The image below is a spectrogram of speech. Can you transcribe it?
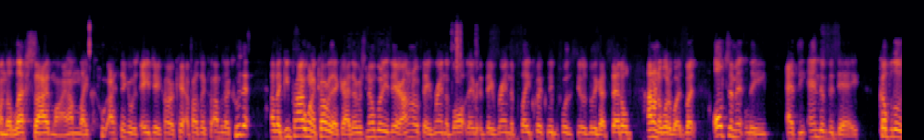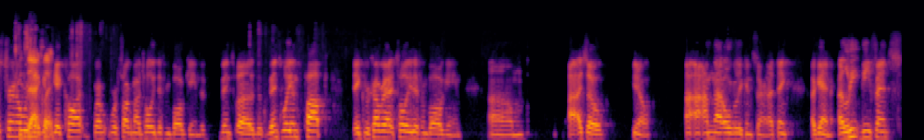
on the left sideline. I'm like, who, I think it was AJ Carter. I was like, I was like, who that? I was like, you probably want to cover that guy. There was nobody there. I don't know if they ran the ball, they they ran the play quickly before the Steelers really got settled. I don't know what it was, but ultimately, at the end of the day, couple of those turnovers exactly. that get, get caught, we're, we're, talking about a totally different ball game. The Vince uh, the Vince Williams popped, they recover that totally different ball game. Um, I, so you know, I, I'm not overly concerned. I think again, elite defense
